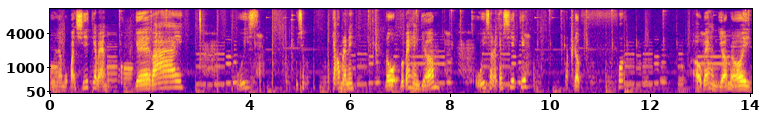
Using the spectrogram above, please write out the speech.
Ui, là một bãi shit các bạn. Ghê vai. Ui ui, sao cho ông lại nè đồ vừa bán hàng dởm ui, sao lại cho shit chứ? What the fuck? Ở bé hàng dởm rồi.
